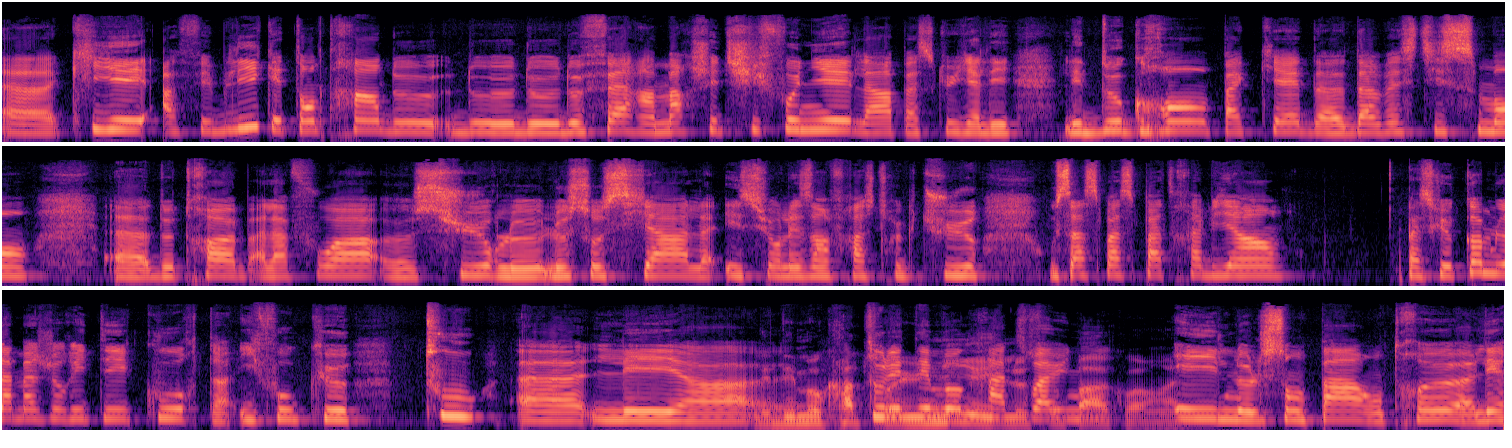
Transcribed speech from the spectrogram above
euh, qui est affaibli, qui est en train de, de, faire un marché de chiffonnier, là, parce qu'il y a les, les, deux grands paquets d'investissement euh, de Trump, à la fois euh, sur le, le social et sur les infrastructures, où ça se passe pas très bien. Parce que comme la majorité est courte, il faut que tous euh, les, euh, les, démocrates tous les démocrates soient unis, et, ils ne le sont pas entre euh, les,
